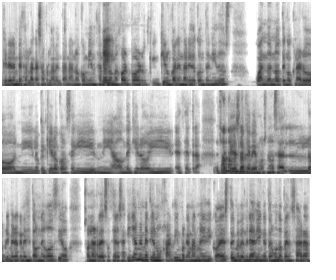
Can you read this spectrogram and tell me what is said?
querer empezar la casa por la ventana, ¿no? Comienzan a lo mejor por quiero un calendario de contenidos cuando no tengo claro ni lo que quiero conseguir, ni a dónde quiero ir, etcétera. Porque es lo que vemos, ¿no? O sea, lo primero que necesita un negocio son las redes sociales. Aquí ya me metido en un jardín porque además me dedico a esto y me vendría bien que todo el mundo pensara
